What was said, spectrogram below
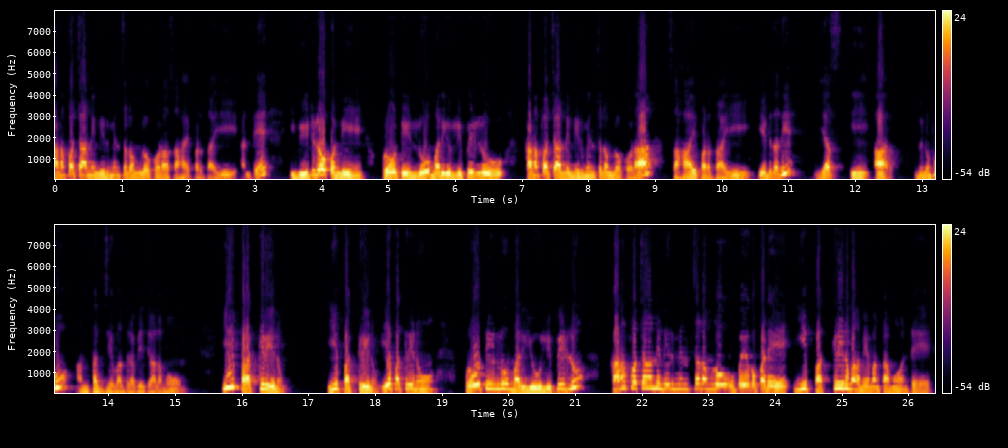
కణత్వచాన్ని నిర్మించడంలో కూడా సహాయపడతాయి. అంటే వీటిలో కొన్ని ప్రోటీన్లు మరియు లిపిడ్లు కణత్వచాన్ని నిర్మించడంలో కూడా సహాయపడతాయి. ఏంటిది ఎస్ఈఆర్ నునుపు అంతర్జీవ ద్రవ్యజాలము. ఈ ప్రక్రియను ఈ ప్రక్రియను ఏ ప్రక్రియను? ప్రోటీన్లు మరియు లిపిడ్లు కణత్వచాన్ని నిర్మించడంలో ఉపయోగపడే ఈ ప్రక్రియను మనం ఏమంటాము అంటే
